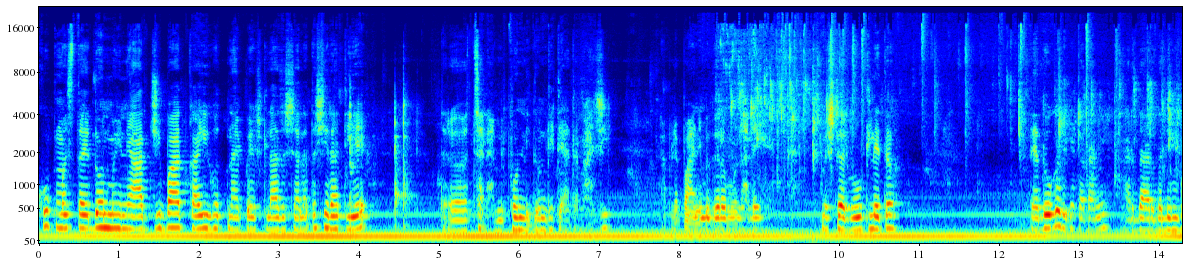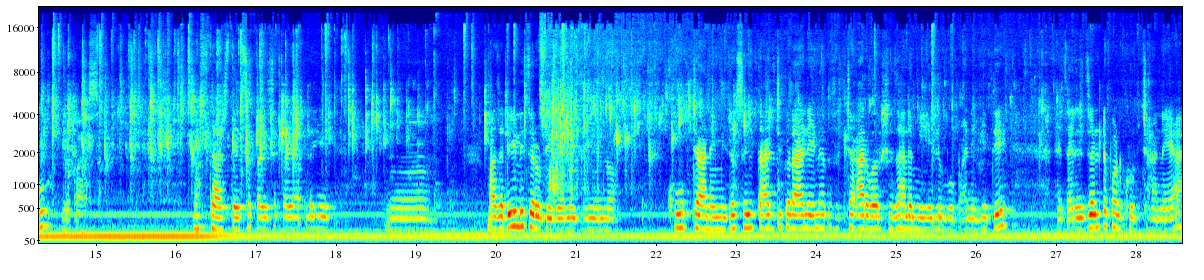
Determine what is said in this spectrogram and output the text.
खूप मस्त आहे दोन महिने अजिबात काही होत नाही पेस्टला जशाला तशी राहतीये तर चला मी फोडणी देऊन घेते आता भाजी. आपलं पाणी बी गरम झालंय मिस्टर बी उठले तर. त्या दोघं घेतात आम्ही अर्धा अर्धा लिंबू हे पास मस्त असते सकाळी सकाळी आपलं हे माझं डेलीचं रुटीन आहे मैत्रिणींना. खूप छान आहे. मी जसं इथं आजीकडे आले ना तसं चार वर्ष झालं मी हे लिंबू पाणी घेते. ह्याचा रिझल्ट पण खूप छान आहे या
